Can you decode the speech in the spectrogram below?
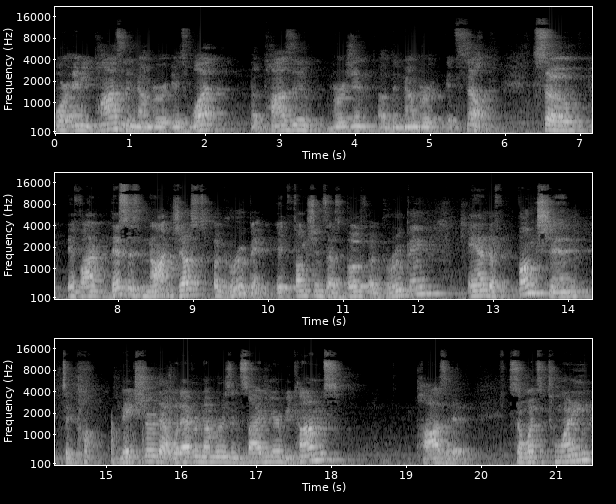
or any positive number is what? The positive version of the number itself. So if I'm, this is not just a grouping. It functions as both a grouping and a function to make sure that whatever number is inside here becomes positive. So what's 20?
